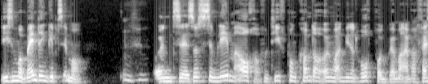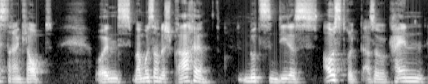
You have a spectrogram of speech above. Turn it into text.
Diesen Moment, den gibt's immer. Mhm. Und äh, so ist es im Leben auch. Auf den Tiefpunkt kommt auch irgendwann wieder ein Hochpunkt, wenn man einfach fest daran glaubt. Und man muss auch eine Sprache nutzen, die das ausdrückt. Also kein,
